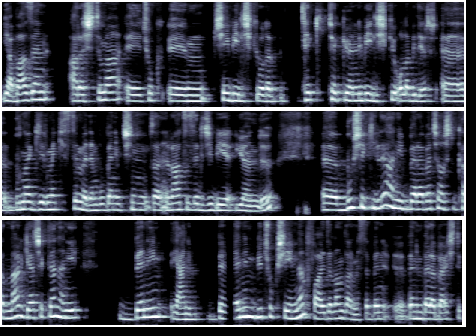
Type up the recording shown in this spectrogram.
ya bazen araştırma e, çok e, şey bir ilişki olabilir, tek tek yönlü bir ilişki olabilir. E, buna girmek istemedim. Bu benim için rahatsız edici bir yöndü. E, bu şekilde hani beraber çalıştığım kadınlar gerçekten hani benim yani benim birçok şeyimden faydalandılar. Mesela ben, benim beraber işte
